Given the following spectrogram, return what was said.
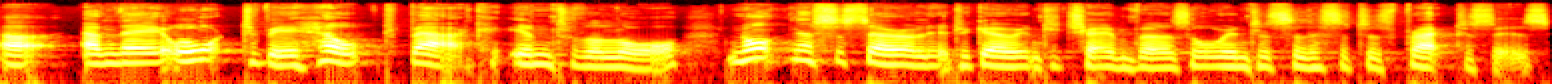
uh, and they ought to be helped back into the law, not necessarily to go into chambers or into solicitors' practices,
